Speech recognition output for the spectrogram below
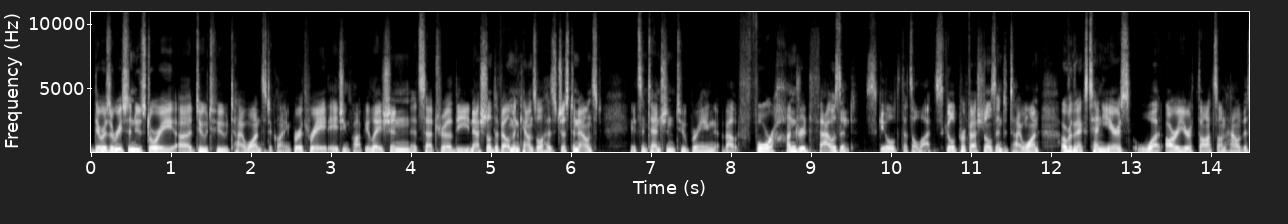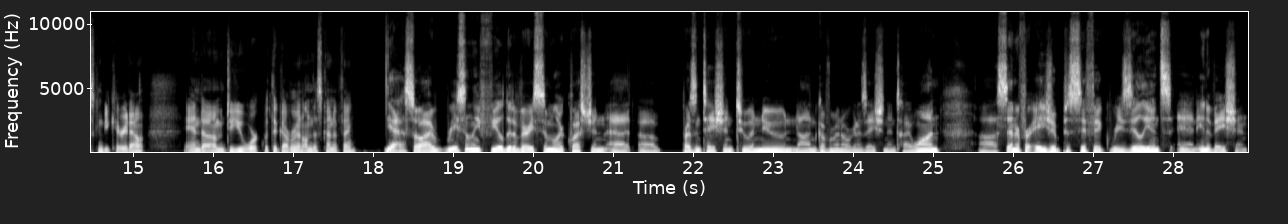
There was a recent news story uh, due to Taiwan's declining birth rate, aging population, etc. The National Development Council has just announced its intention to bring about 400,000 skilled—that's a lot—skilled professionals into Taiwan over the next 10 years. What are your thoughts on how this can be carried out? And um, do you work with the government on this kind of thing? Yeah, so I recently fielded a very similar question at uh, presentation to a new non-government organization in Taiwan, uh, Center for Asia Pacific Resilience and Innovation.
